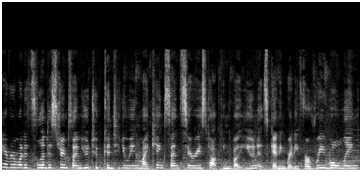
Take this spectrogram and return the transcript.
Hey everyone, it's Linda Streams on YouTube, continuing my Kingsense series talking about units, getting ready for re-rolling.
